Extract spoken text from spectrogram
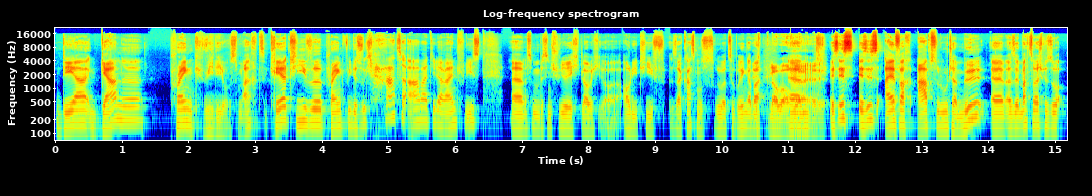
der gerne Prank-Videos macht. Kreative Prank-Videos, wirklich harte Arbeit, die da reinfließt. Ähm, ist immer ein bisschen schwierig, glaube ich, äh, auditiv Sarkasmus rüberzubringen, aber Ich glaube auch, ja, ähm, äh, es, ist, es ist einfach absoluter Müll. Ähm, also er macht zum Beispiel so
